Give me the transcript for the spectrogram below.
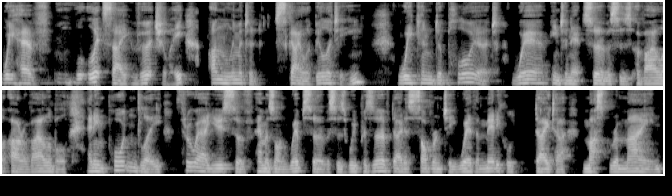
we have, let's say, virtually unlimited scalability. We can deploy it where internet services avail- are available. And importantly, through our use of Amazon Web Services, we preserve data sovereignty where the medical data must remain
